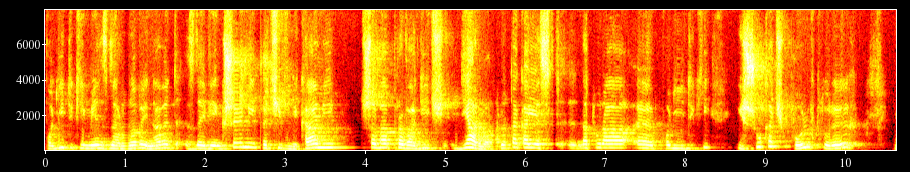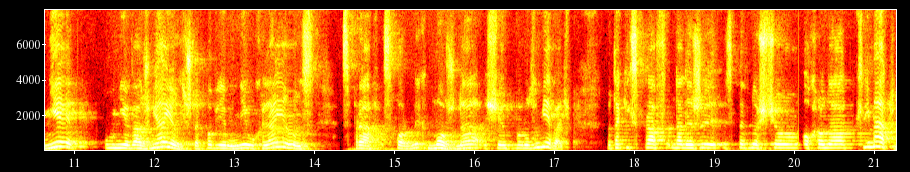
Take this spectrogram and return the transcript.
polityki międzynarodowej, nawet z największymi przeciwnikami, trzeba prowadzić dialog. No taka jest natura e, polityki i szukać pól, w których nie unieważniając, że tak powiem, nie uchylając spraw spornych, można się porozumiewać. Do takich spraw należy z pewnością ochrona klimatu.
